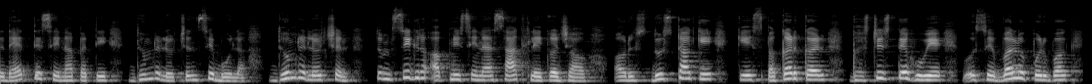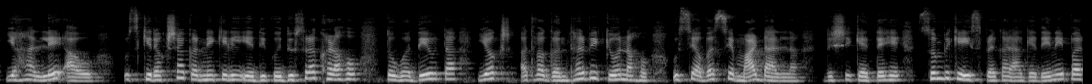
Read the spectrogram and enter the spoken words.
दैत्य सेनापति धूम्रलोचन से बोला, धूम्रलोचन, तुम शीघ्र अपनी सेना साथ लेकर जाओ और उस दुष्टा के केस पकड़कर घसीटते हुए उसे बलपूर्वक यहाँ ले आओ। उसकी रक्षा करने के लिए यदि कोई दूसरा खड़ा हो तो वह देवता, यक्ष अथवा गंधर्व क्यों ना हो, उसे अवश्य मार डालना। ऋषि कहते हैं शुंभ के इस प्रकार आगे देने पर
